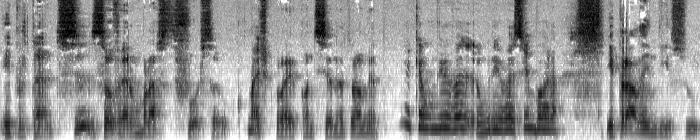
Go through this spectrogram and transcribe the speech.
E, portanto, se, se, houver um braço de força, o que mais que vai acontecer naturalmente é que a Hungria vai, a Hungria vai-se embora. E para além disso,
